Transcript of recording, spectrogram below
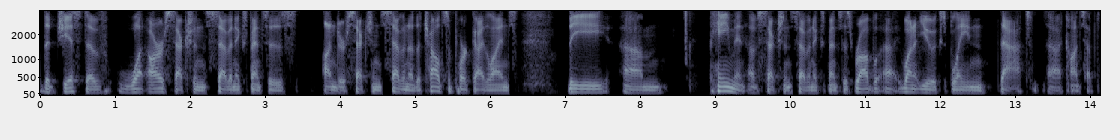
the gist of what are Section Seven expenses under Section 7 of the Child Support Guidelines, the um, payment of Section 7 expenses. Rob, uh, why don't you explain that uh, concept?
